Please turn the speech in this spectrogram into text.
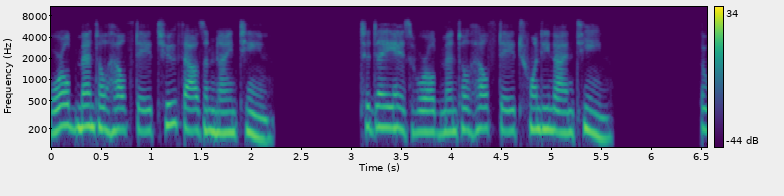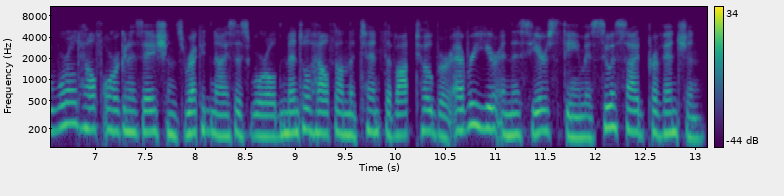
World Mental Health Day 2019. Today is World Mental Health Day 2019. The World Health Organization recognizes World Mental Health on the 10th of October every year and this year's theme is suicide prevention.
